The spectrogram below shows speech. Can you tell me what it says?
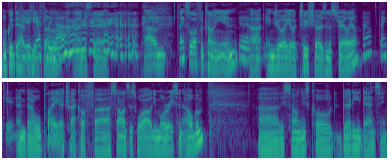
Well, good to have Do you you here finally. I understand. um, thanks a lot for coming in. Yeah, uh, you. Enjoy your two shows in Australia. Oh, thank you. And uh, we'll play a track off uh, Silence is Wild, your more recent album. Uh, this song is called Dirty Dancing.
